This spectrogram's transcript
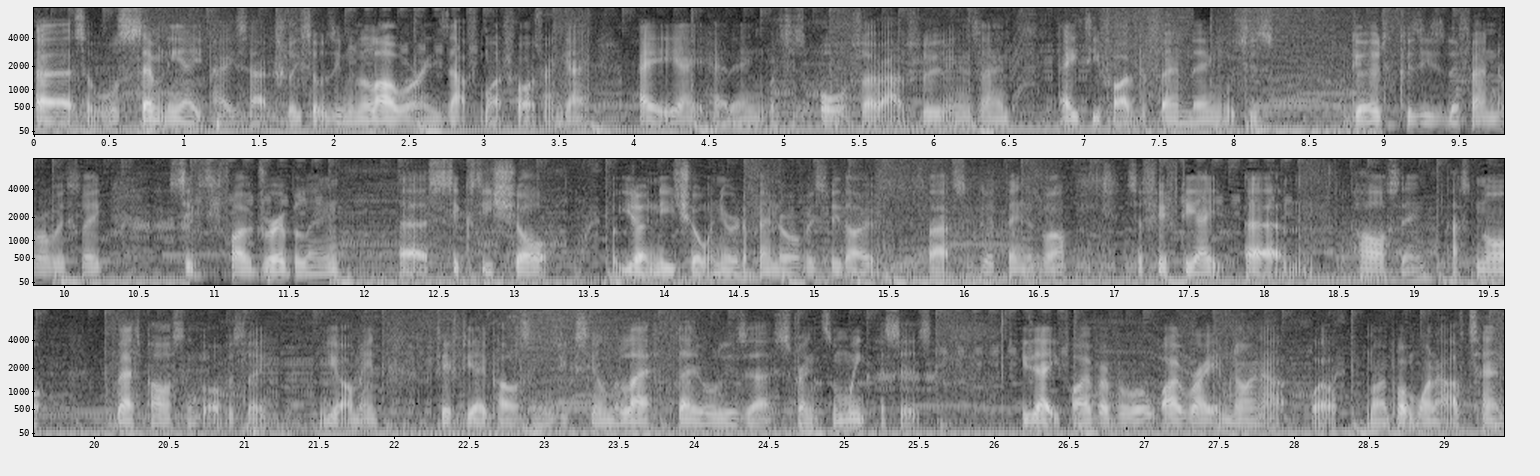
Uh, so it was 78 pace actually, so it was even lower, and he's that much faster in game. 88 heading, which is also absolutely insane. 85 defending, which is good because he's a defender, obviously. 65 dribbling, uh, 60 shot. But you don't need shot when you're a defender, obviously, though. So that's a good thing as well. So 58 um, passing. That's not best passing, but obviously, you know what I mean. 58 passing, as you can see on the left, there are all his uh, strengths and weaknesses. He's 85 overall. I rate him 9 out, well, 9.1 out of 10.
